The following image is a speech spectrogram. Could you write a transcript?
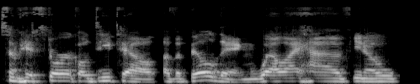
some historical detail of a building. Well, I have, you know,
